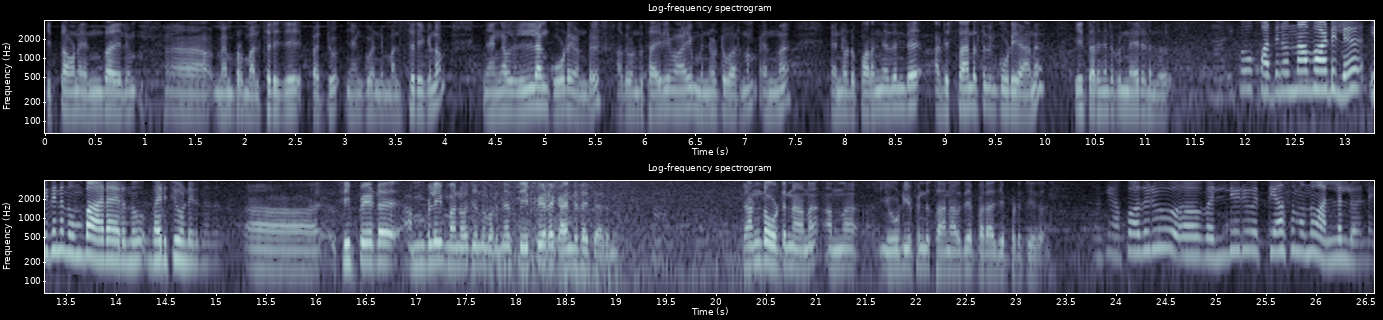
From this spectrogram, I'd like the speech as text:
ഇത്തവണ എന്തായാലും മെമ്പർ മത്സരിച്ചേ പറ്റൂ. ഞങ്ങൾക്ക് വേണ്ടി മത്സരിക്കണം. ഞങ്ങളെല്ലാം കൂടെയുണ്ട്. അതുകൊണ്ട് ധൈര്യമായി മുന്നോട്ട് വരണം എന്ന് എന്നോട് പറഞ്ഞതിന്റെ അടിസ്ഥാനത്തിലും കൂടിയാണ് ഈ തെരഞ്ഞെടുപ്പ് നേരിടുന്നത്. ഇപ്പോൾ പതിനൊന്നാം വാർഡിൽ ഇതിനു മുമ്പ് ആരായിരുന്നു ഭരിച്ചുകൊണ്ടിരുന്നത്? സി പി ഐയുടെ അമ്പിളി മനോജ് എന്ന് പറഞ്ഞ സി പി ഐയുടെ കാൻഡിഡേറ്റ് ആയിരുന്നു രണ്ട് വോട്ടിനാണ് അന്ന് യു ഡി എഫിന്റെ സ്ഥാനാർത്ഥിയെ പരാജയപ്പെടുത്തിയത്. ഓക്കെ അപ്പോൾ അതൊരു വലിയൊരു വ്യത്യാസമൊന്നും അല്ലല്ലോ അല്ലേ?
